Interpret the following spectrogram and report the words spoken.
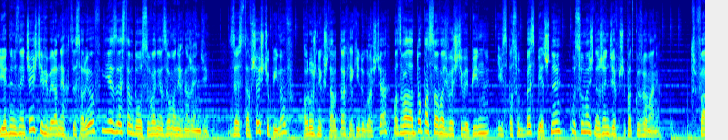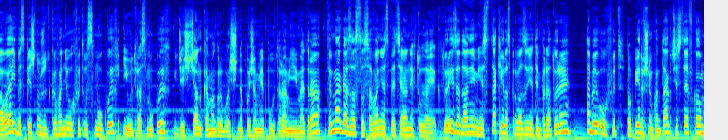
Jednym z najczęściej wybieranych akcesoriów jest zestaw do usuwania złamanych narzędzi. Zestaw 6 pinów o różnych kształtach, jak i długościach pozwala dopasować właściwy pin i w sposób bezpieczny usunąć narzędzie w przypadku złamania. Trwałe i bezpieczne użytkowanie uchwytów smukłych i ultrasmukłych, gdzie ścianka ma grubość na poziomie 1,5 mm, wymaga zastosowania specjalnych tulejek, których zadaniem jest takie rozprowadzenie temperatury, aby uchwyt po pierwszym kontakcie z tewką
